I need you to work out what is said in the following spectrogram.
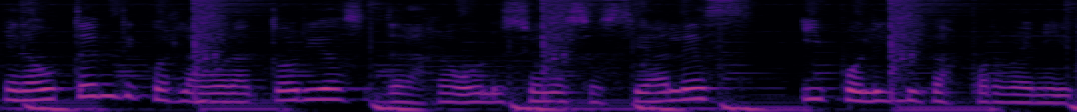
en auténticos laboratorios de las revoluciones sociales y políticas por venir.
